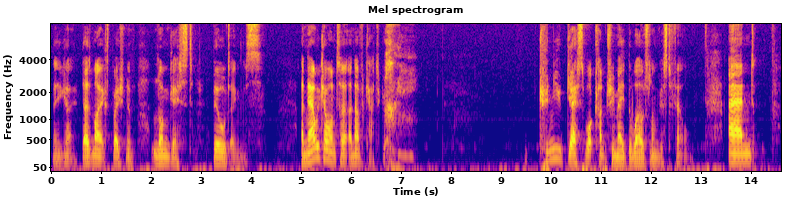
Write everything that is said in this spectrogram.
there you go. There's my exploration of longest buildings. And now we go on to another category. Okay. Can you guess what country made the world's longest film? And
